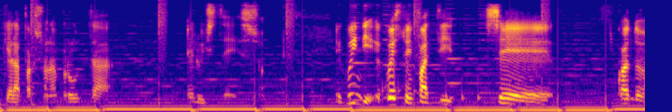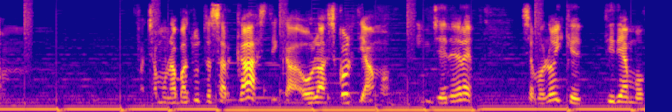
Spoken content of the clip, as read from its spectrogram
che la persona brutta è lui stesso. E quindi questo infatti se quando facciamo una battuta sarcastica o l'ascoltiamo, in genere siamo noi che tiriamo,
